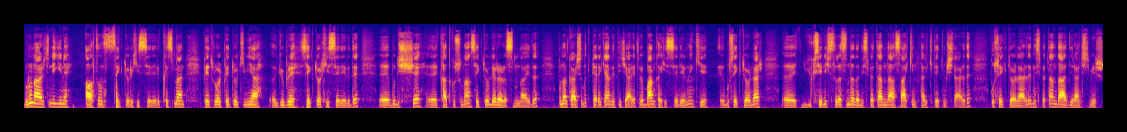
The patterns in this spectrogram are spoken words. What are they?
Bunun haricinde yine altın sektörü hisseleri, kısmen petrol, petrokimya, e, gübre sektör hisseleri de e, bu düşüşe e, katkı sunan sektörler arasındaydı. Buna karşılık perakende ticaret ve banka hisselerinin ki bu sektörler yükseliş sırasında da nispeten daha sakin hareket etmişlerdi. Bu sektörlerde nispeten daha dirençli bir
